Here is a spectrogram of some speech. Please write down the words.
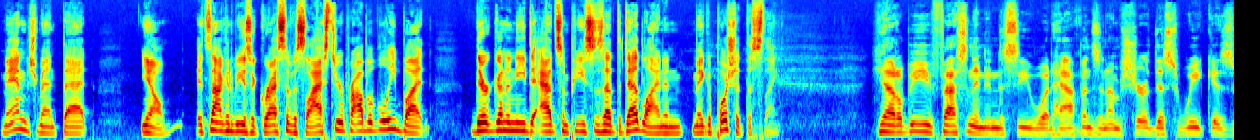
management that you know it's not going to be as aggressive as last year probably, but they're going to need to add some pieces at the deadline and make a push at this thing. Yeah, it'll be fascinating to see what happens, and I'm sure this week is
